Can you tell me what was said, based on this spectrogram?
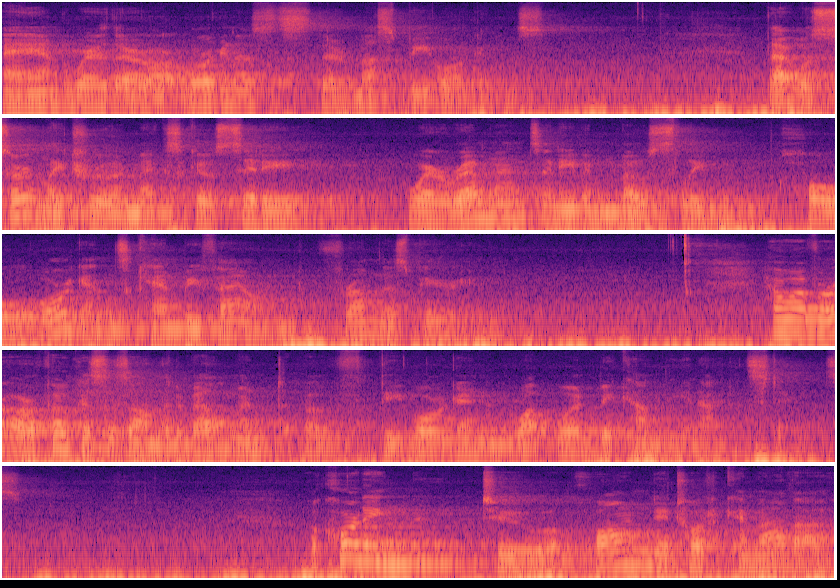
and where there are organists, there must be organs. That was certainly true in Mexico City, where remnants and even mostly whole organs can be found from this period. However, our focus is on the development of the organ in what would become the United States. According to Juan de Torquemada,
